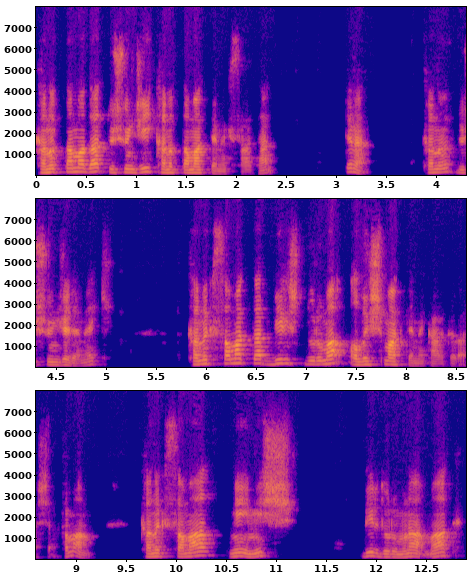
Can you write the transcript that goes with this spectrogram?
Kanıtlama da düşünceyi kanıtlamak demek zaten. Değil mi? Kanı düşünce demek. Kanıksamak da bir duruma alışmak demek arkadaşlar. Tamam mı? Kanıksama neymiş? Bir durumu ne yapmak?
